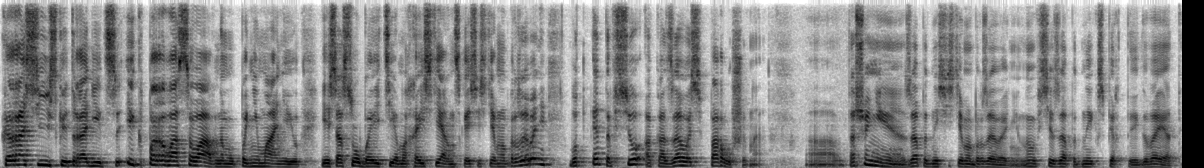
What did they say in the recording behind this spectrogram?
к российской традиции и к православному пониманию, есть особая тема христианская система образования, вот это все оказалось порушено. А, в отношении западной системы образования, ну, все западные эксперты говорят,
